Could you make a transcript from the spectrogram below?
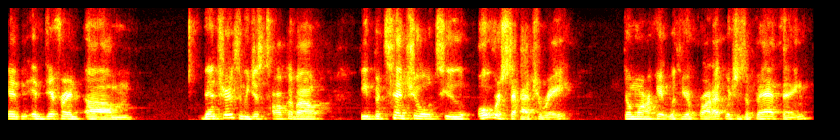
in in different um, ventures. We just talk about the potential to oversaturate the market with your product, which is a bad thing.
